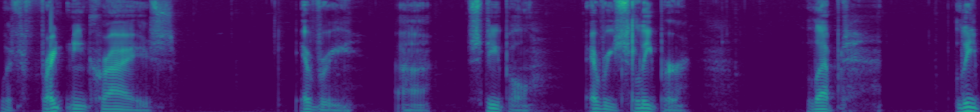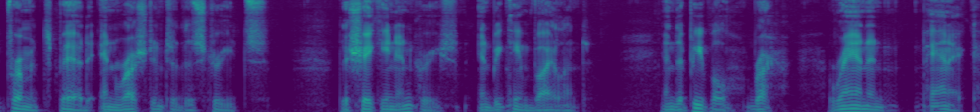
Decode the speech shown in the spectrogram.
with frightening cries. Every uh, steeple, every sleeper leapt, leaped from its bed and rushed into the streets. The shaking increased and became violent, and the people r- ran in panic.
